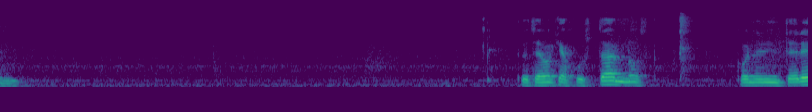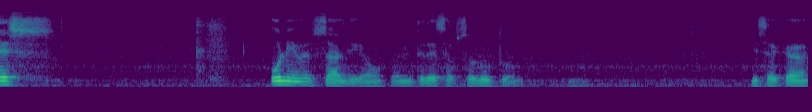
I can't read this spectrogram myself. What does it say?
tenemos que ajustarnos con el interés universal, digamos, con el interés absoluto. Dice acá,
